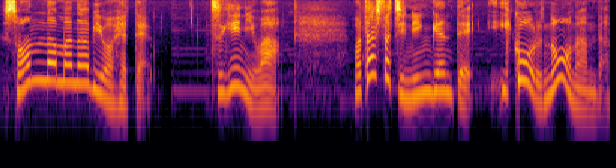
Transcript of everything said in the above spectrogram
そんな学びを経て次には私たち人間ってイコール脳なんだ。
